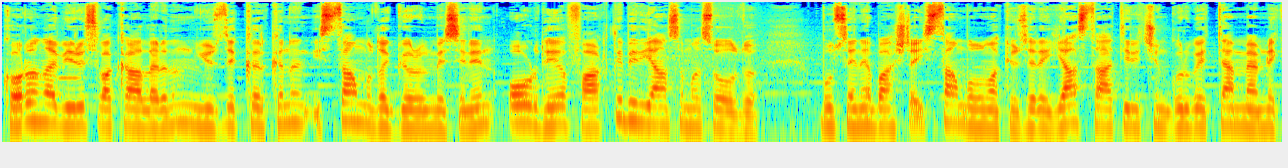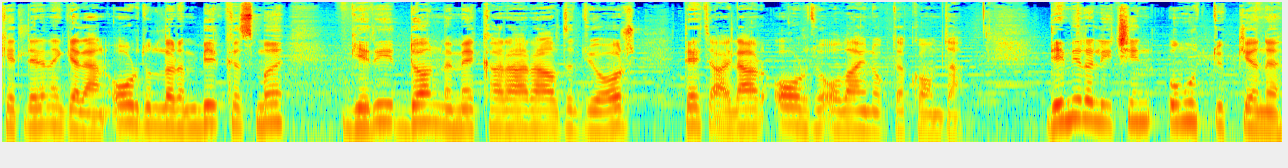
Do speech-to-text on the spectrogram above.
Koronavirüs vakalarının %40'ının İstanbul'da görülmesinin orduya farklı bir yansıması oldu. Bu sene başta İstanbul olmak üzere yaz tatil için gurbetten memleketlerine gelen orduların bir kısmı geri dönmeme kararı aldı diyor. Detaylar orduolay.com'da. Demirali için Umut Dükkanı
